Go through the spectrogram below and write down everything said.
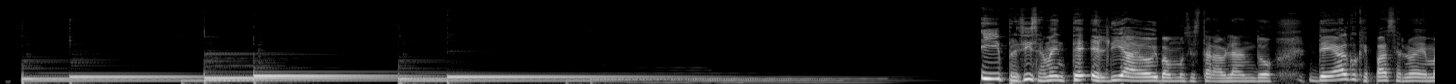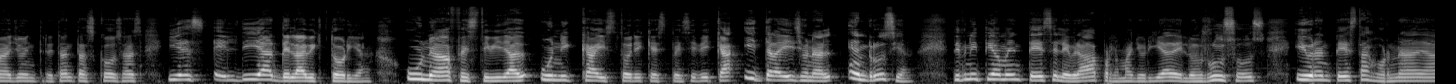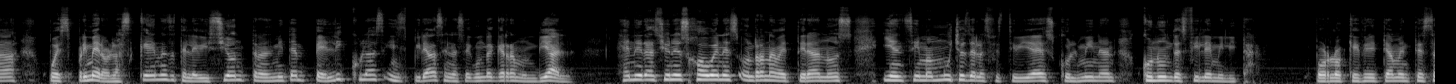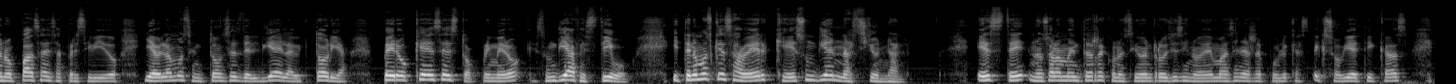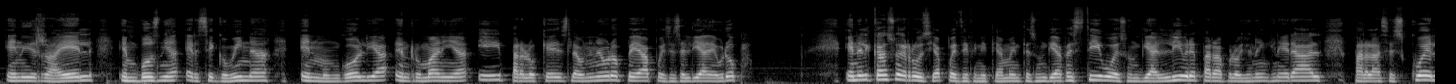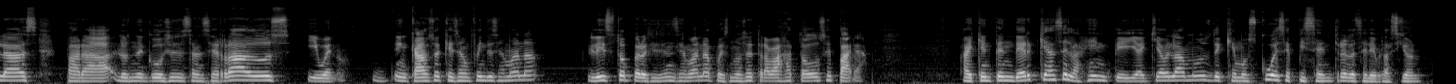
Precisamente el día de hoy vamos a estar hablando de algo que pasa el 9 de mayo entre tantas cosas y es el Día de la Victoria, una festividad única, histórica, específica y tradicional en Rusia. Definitivamente es celebrada por la mayoría de los rusos y durante esta jornada, pues primero, las cadenas de televisión transmiten películas inspiradas en la Segunda Guerra Mundial. Generaciones jóvenes honran a veteranos y encima muchas de las festividades culminan con un desfile militar. Por lo que definitivamente esto no pasa desapercibido y hablamos entonces del Día de la Victoria. Pero ¿qué es esto? Primero, es un día festivo y tenemos que saber que es un día nacional. Este no solamente es reconocido en Rusia, sino además en las repúblicas exsoviéticas, en Israel, en Bosnia-Herzegovina, en Mongolia, en Rumania y para lo que es la Unión Europea, pues es el Día de Europa. En el caso de Rusia, pues definitivamente es un día festivo, es un día libre para la población en general, para las escuelas, para los negocios están cerrados y bueno, en caso de que sea un fin de semana, listo, pero si es en semana, pues no se trabaja, todo se para. Hay que entender qué hace la gente y aquí hablamos de que Moscú es epicentro de la celebración.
